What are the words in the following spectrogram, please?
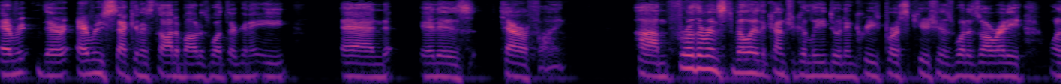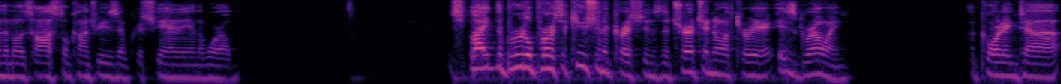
every every second is thought about is what they're going to eat, and it is terrifying. Um, further instability of the country could lead to an increased persecution as what is already one of the most hostile countries of Christianity in the world. Despite the brutal persecution of Christians, the church in North Korea is growing, according to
